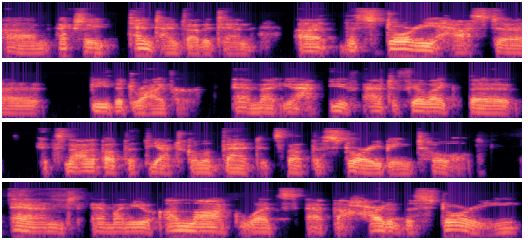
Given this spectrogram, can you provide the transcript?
um, actually 10 times out of 10 uh, the story has to be the driver and that you, ha- you have to feel like the it's not about the theatrical event it's about the story being told. And and when you unlock what's at the heart of the story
